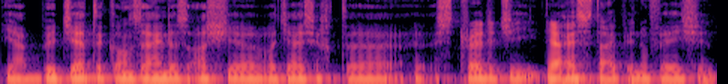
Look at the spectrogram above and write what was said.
ja, budgetten kan zijn, dus als je, wat jij zegt, strategy, ja. S-type innovation.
